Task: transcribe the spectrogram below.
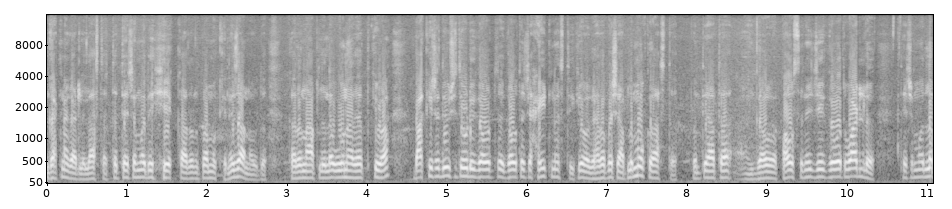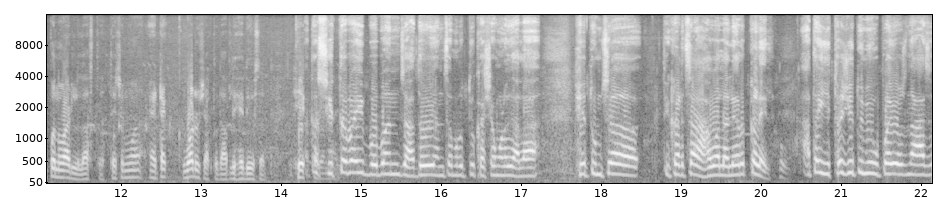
घटना घडलेल्या असतात. तर त्याच्यामध्ये हे एक कारण प्रामुख्याने जाणवतं. कारण आपल्याला उन्हाळ्यात किंवा बाकीच्या दिवशी तेवढी गवत गवताची हाईट नसते किंवा घरापाशी आपलं मोकळं असतं. पण ते आता गव पावसाने जे गवत वाढलं त्याच्यामुळे लपण वाढलेलं असतं. त्याच्यामुळे अटॅक वाढू शकतात आपले ह्या दिवसात. हे. सीताबाई बबन जाधव यांचा मृत्यू कशामुळे झाला हे तुमचं तिकडचा अहवाल आल्यावर कळेल. आता इथं जी तुम्ही उपाययोजना आज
